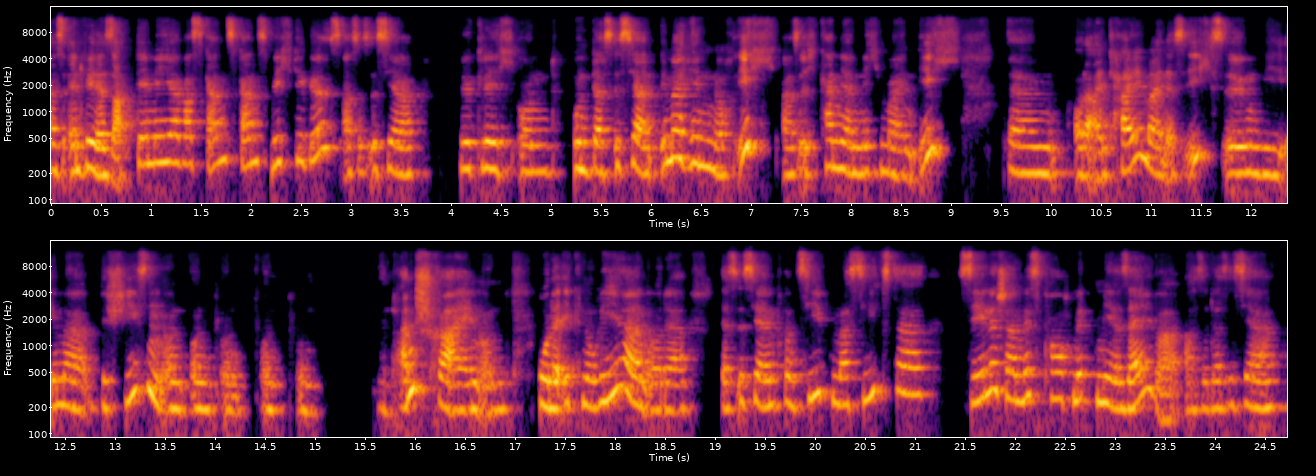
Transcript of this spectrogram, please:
also entweder sagt der mir ja was ganz, ganz Wichtiges, also es ist ja wirklich und, und das ist ja immerhin noch ich, also ich kann ja nicht mein Ich ähm, oder ein Teil meines Ichs irgendwie immer beschießen und, und, und, und, und, und anschreien und, oder ignorieren oder das ist ja im Prinzip massivster seelischer Missbrauch mit mir selber. Also das ist ja,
